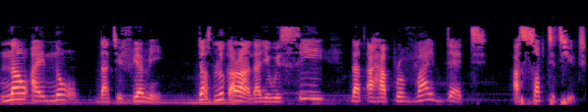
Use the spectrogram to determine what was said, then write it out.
Now I know that you fear me. Just look around and you will see that I have provided a substitute.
